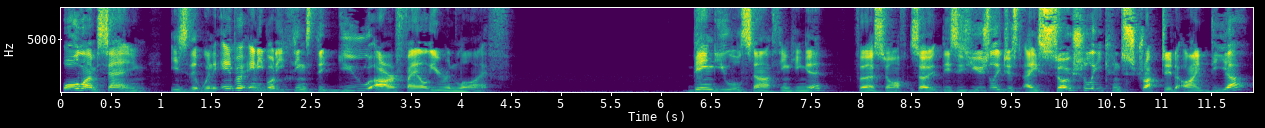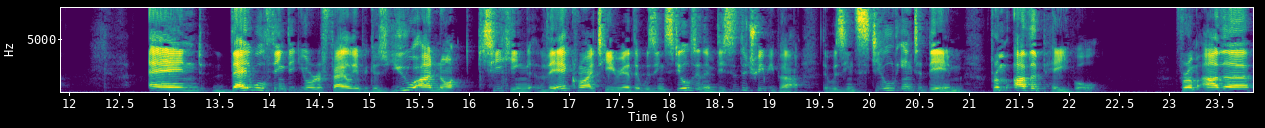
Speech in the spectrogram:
All I'm saying is that whenever anybody thinks that you are a failure in life, then you will start thinking it, first off. So this is usually just a socially constructed idea. And they will think that you're a failure because you are not ticking their criteria that was instilled in them. This is the tricky part that was instilled into them from other people, from other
